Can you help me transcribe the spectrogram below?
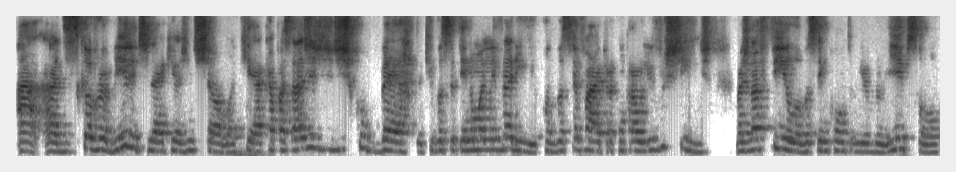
a, a, discoverability, né, que a gente chama, que é a capacidade de descoberta que você tem numa livraria, quando você vai para comprar o livro X, mas na fila você encontra o livro Y,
